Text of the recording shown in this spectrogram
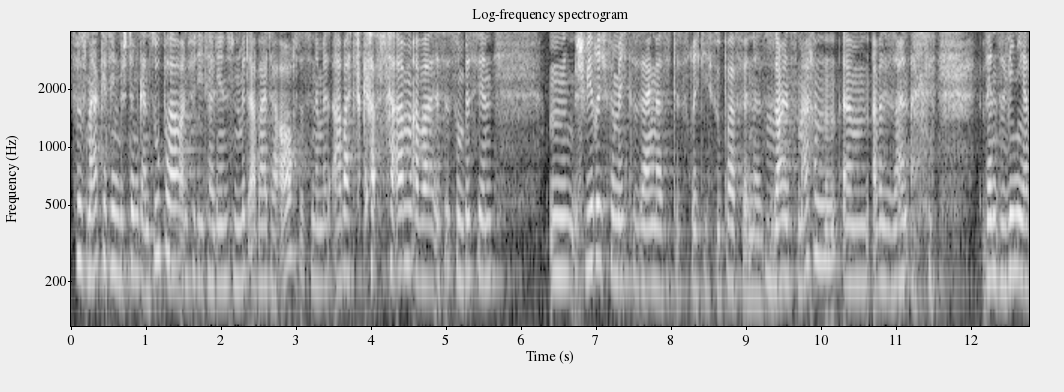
fürs Marketing bestimmt ganz super und für die italienischen Mitarbeiter auch, dass sie eine Arbeitskraft haben, aber es ist so ein bisschen mh, mm, schwierig für mich zu sagen, dass ich das richtig super finde. Sie mhm. sollen es machen, ähm, aber sie sollen, wenn sie weniger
